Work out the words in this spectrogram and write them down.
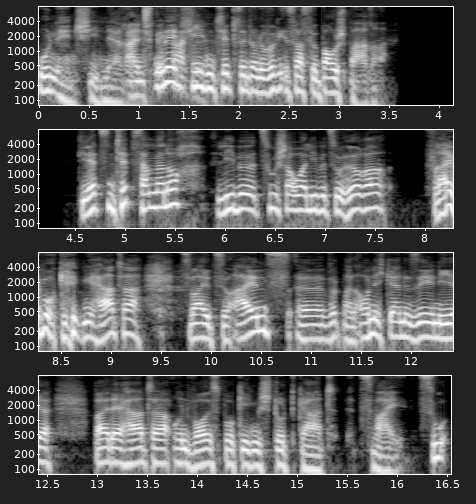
Unentschieden herein. Unentschieden Tipps sind doch nur wirklich ist was für Bausparer. Die letzten Tipps haben wir noch, liebe Zuschauer, liebe Zuhörer. Freiburg gegen Hertha 2 zu 1, äh, wird man auch nicht gerne sehen hier bei der Hertha und Wolfsburg gegen Stuttgart 2 zu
